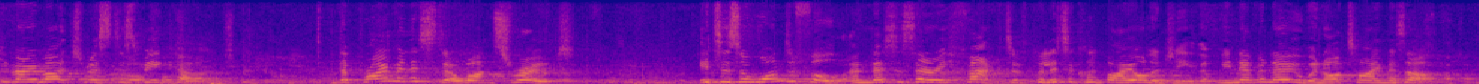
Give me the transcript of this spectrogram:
you very much, Mr. Speaker. The Prime Minister once wrote, It is a wonderful and necessary fact of political biology that we never know when our time is up.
